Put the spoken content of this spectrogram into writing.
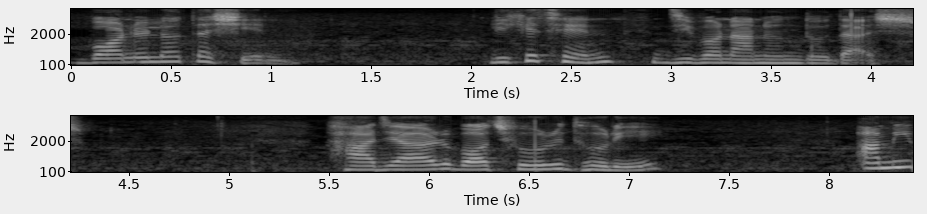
বনলতা সেন। লিখেছেন জীবনানন্দ দাশ হাজার বছর ধরে আমি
